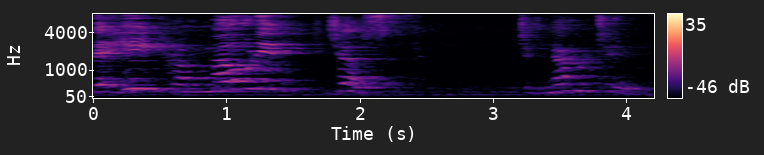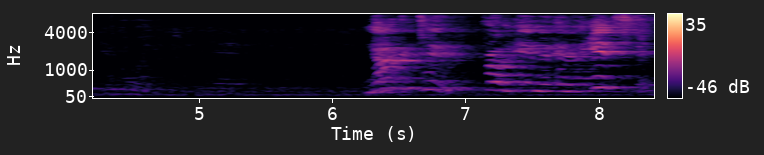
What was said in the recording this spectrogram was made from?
that he promoted Joseph to number two in the land. Number two, from in, in an instant,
